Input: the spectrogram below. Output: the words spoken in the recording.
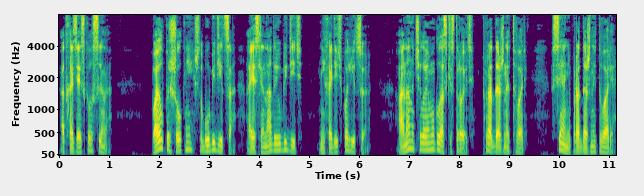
от хозяйского сына. Павел пришел к ней, чтобы убедиться, а если надо и убедить, не ходить в полицию. Она начала ему глазки строить. Продажная тварь. Все они продажные твари.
